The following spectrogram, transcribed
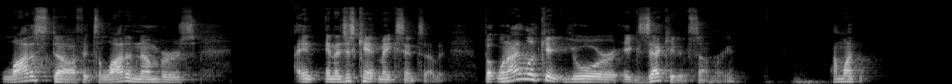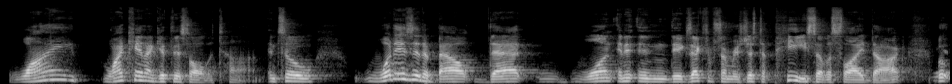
lot of stuff, it's a lot of numbers, and, and I just can't make sense of it. But when I look at your executive summary, I'm like, why why can't I get this all the time? And so what is it about that one and, and the executive summary is just a piece of a slide doc but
